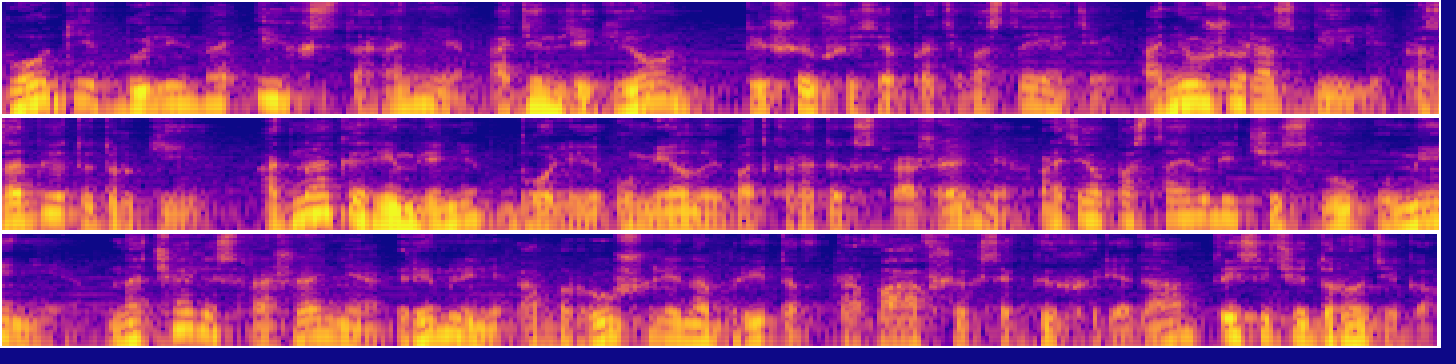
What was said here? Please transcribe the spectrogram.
боги были на их стороне. Один легион, решившийся противостоять им, они уже разбили, разобьют и другие. Однако римляне, более умелые в открытых сражениях, противопоставили числу умения. В начале сражения римляне обрушили на бритов, рвавшихся к их рядам, тысячи дротиков.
